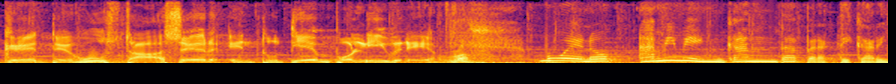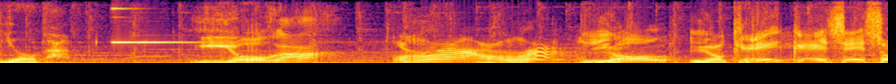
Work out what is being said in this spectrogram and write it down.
¿Qué te gusta hacer en tu tiempo libre? Bueno, a mí me encanta practicar yoga. ¿Yoga? ¿Yo? ¿Yo qué? ¿Qué es eso?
